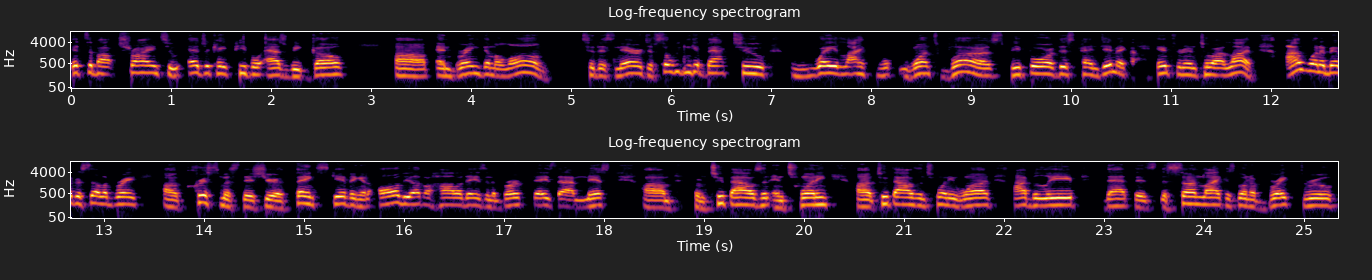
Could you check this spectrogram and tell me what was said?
it's about trying to educate people as we go uh, and bring them along to this narrative so we can get back to way life w- once was before this pandemic entered into our life. I want to be able to celebrate uh, Christmas this year, Thanksgiving, and all the other holidays and the birthdays that I missed um, from 2020, uh, 2021. I believe that this, the sunlight is going to break through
